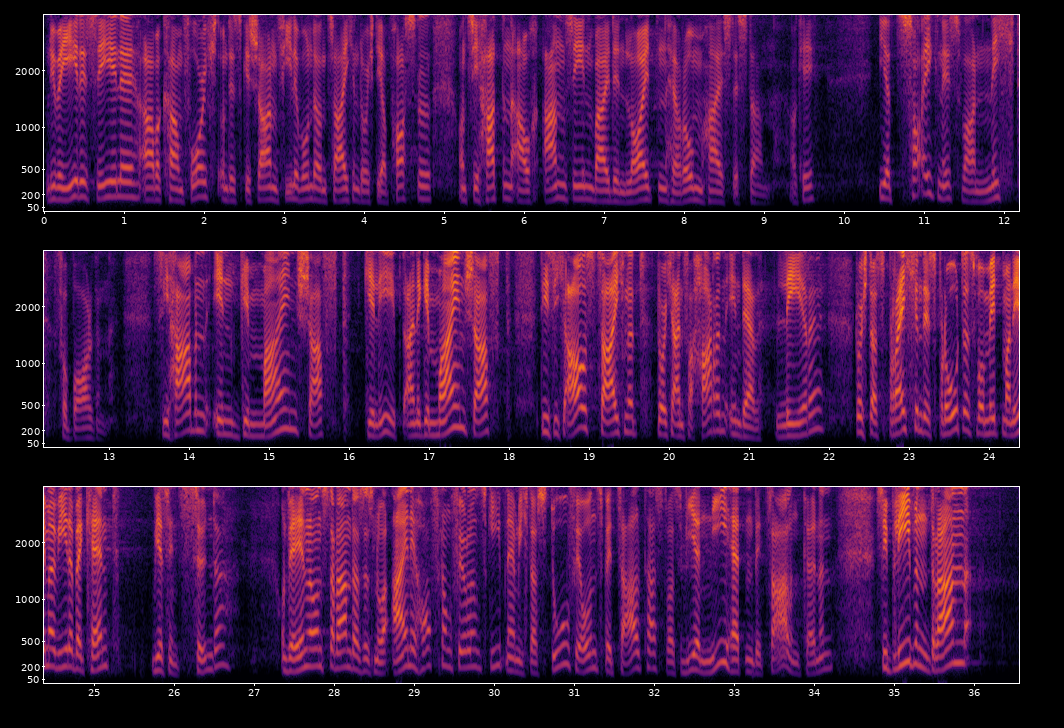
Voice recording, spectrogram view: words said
und über jede Seele aber kam Furcht und es geschahen viele Wunder und Zeichen durch die Apostel und sie hatten auch Ansehen bei den Leuten herum, heißt es dann. Okay? Ihr Zeugnis war nicht verborgen. Sie haben in Gemeinschaft gelebt. Eine Gemeinschaft, die sich auszeichnet durch ein Verharren in der Lehre, durch das Brechen des Brotes, womit man immer wieder bekennt, wir sind Sünder und wir erinnern uns daran, dass es nur eine Hoffnung für uns gibt, nämlich dass du für uns bezahlt hast, was wir nie hätten bezahlen können. Sie blieben dran,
